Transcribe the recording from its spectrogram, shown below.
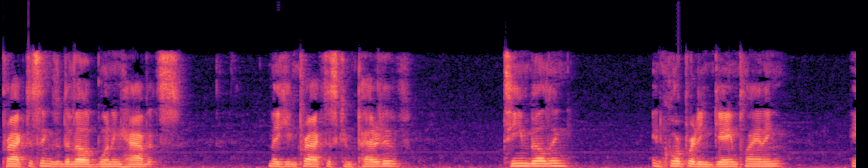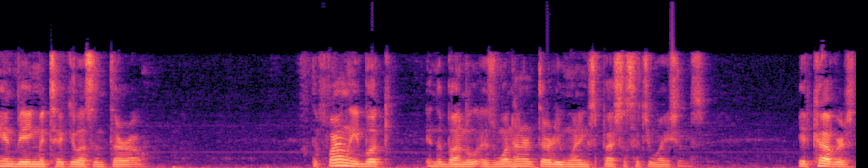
practicing to develop winning habits, making practice competitive, team building, incorporating game planning, and being meticulous and thorough. The final ebook in the bundle is 130 Winning Special Situations. It covers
